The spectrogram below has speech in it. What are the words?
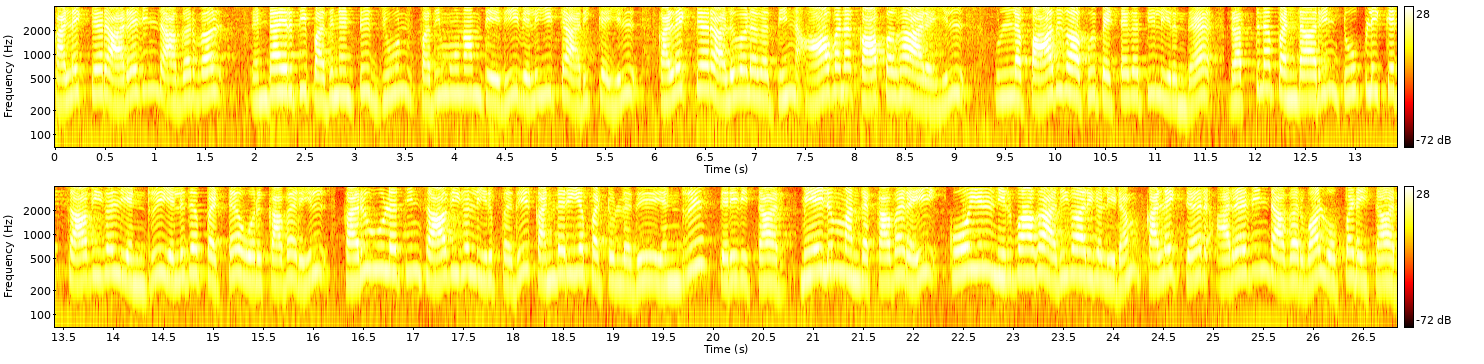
கலெக்டர் அரவிந்த் அகர்வால் ரெண்டாயிரத்தி பதினெட்டு ஜூன் பதிமூணாம் தேதி வெளியிட்ட அறிக்கையில் கலெக்டர் அலுவலகத்தின் ஆவண காப்பக அறையில் உள்ள பாதுகாப்பு பெட்டகத்தில் இருந்த ரத்ன பண்டாரின் டூப்ளிகேட் சாவிகள் என்று எழுதப்பட்ட ஒரு கவரில் கருவூலத்தின் சாவிகள் இருப்பது கண்டறியப்பட்டுள்ளது என்று தெரிவித்தார். மேலும் அந்த கவரை கோயில் நிர்வாக அதிகாரிகளிடம் கலெக்டர் அரவிந்த் அகர்வால் ஒப்படைத்தார்.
